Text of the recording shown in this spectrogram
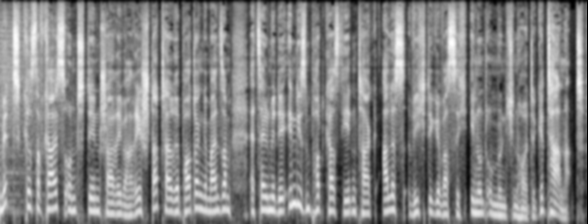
Mit Christoph Kreis und den Charivari Stadtteilreportern gemeinsam erzählen wir dir in diesem Podcast jeden Tag alles Wichtige, was sich in und um München heute getan hat.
